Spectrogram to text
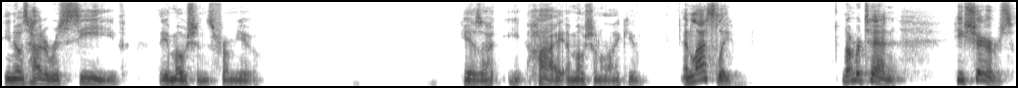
He knows how to receive the emotions from you. He has a high emotional IQ. And lastly, number 10, he shares.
